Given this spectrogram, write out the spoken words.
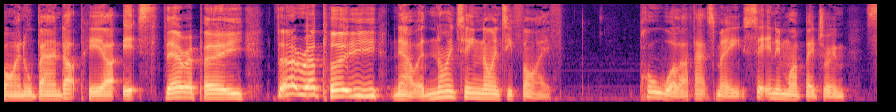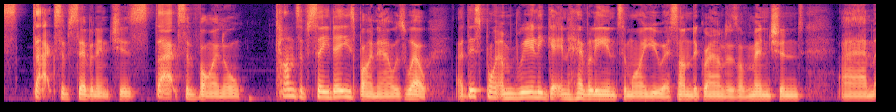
Final band up here. It's Therapy. Therapy. Now, in 1995, Paul Waller, that's me, sitting in my bedroom, stacks of seven inches, stacks of vinyl, tons of CDs by now as well. At this point, I'm really getting heavily into my US Underground, as I've mentioned. Um,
